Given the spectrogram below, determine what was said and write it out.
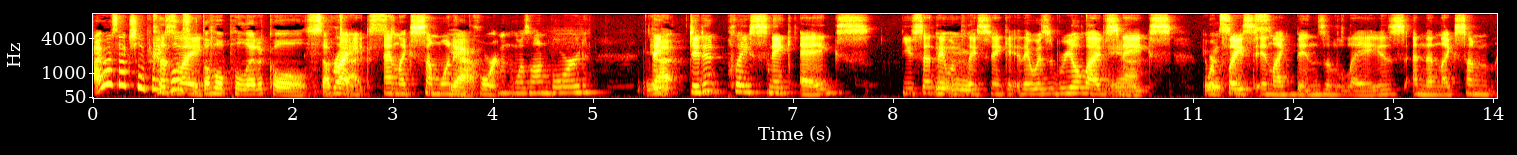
I was actually pretty close with the whole political subtext. right? And like someone Yeah. important was on board. They yeah. didn't place snake eggs. You said they would Mm-mm. place snake. There was real live snakes it were placed snakes. in like bins of leis, and then like some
